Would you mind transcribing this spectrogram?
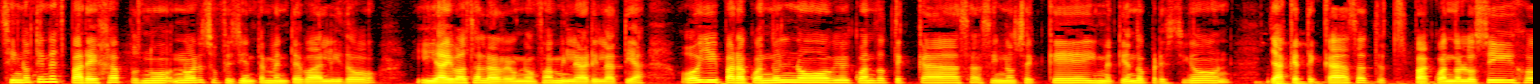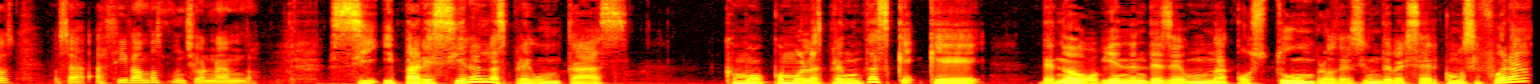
si no tienes pareja, pues no, no eres suficientemente válido y ahí vas a la reunión familiar y la tía, oye, ¿y para cuándo el novio? ¿Y cuándo te casas? Y no sé qué, y metiendo presión, ya que te casas, te- para cuándo los hijos, o sea, así vamos funcionando. Sí, y parecieran las preguntas como, como las preguntas que, que, de nuevo, vienen desde una costumbre o desde un deber ser, como si fuera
